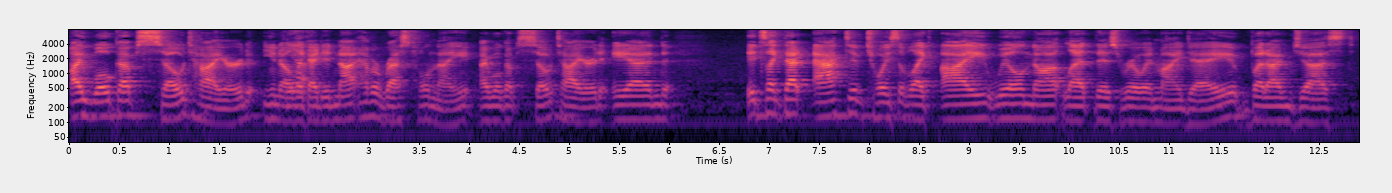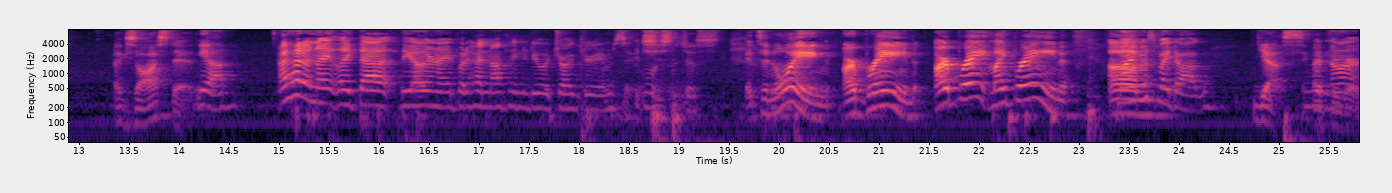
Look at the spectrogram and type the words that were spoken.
I woke up so tired, you know, like I did not have a restful night. I woke up so tired and it's like that active choice of like I will not let this ruin my day, but I'm just exhausted. Yeah. I had a night like that the other night, but it had nothing to do with drug dreams. It It's was just- just It's annoying. Our brain, our brain, my brain. mine Um, was my dog. Yes, I would not.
